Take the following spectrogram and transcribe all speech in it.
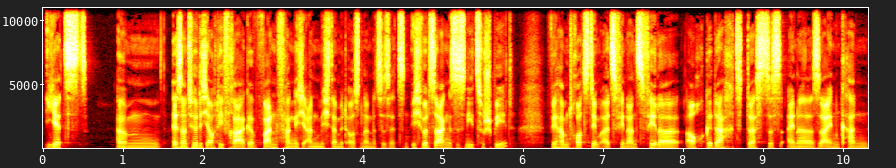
Jetzt ähm, ist natürlich auch die Frage, wann fange ich an, mich damit auseinanderzusetzen. Ich würde sagen, es ist nie zu spät. Wir haben trotzdem als Finanzfehler auch gedacht, dass das einer sein kann,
